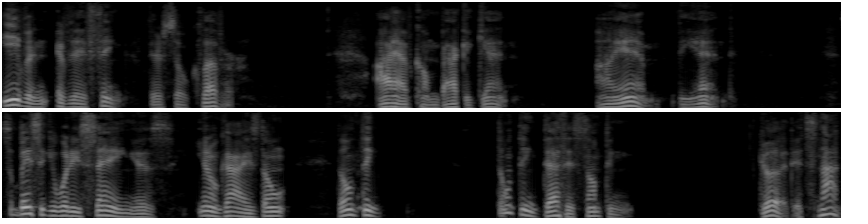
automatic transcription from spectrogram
even if they think they're so clever. I have come back again. I am the end. So basically what he's saying is, you know, guys, don't don't think don't think death is something good. It's not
